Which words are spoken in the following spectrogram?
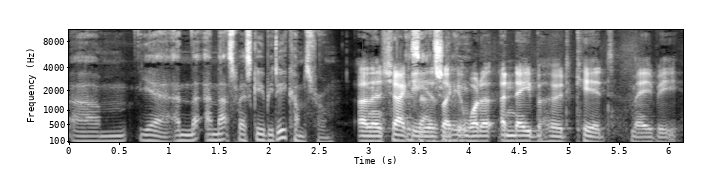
Um, yeah, and th- and that's where Scooby Doo comes from. And then Shaggy is is, like actually- what a, a neighborhood kid, maybe,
